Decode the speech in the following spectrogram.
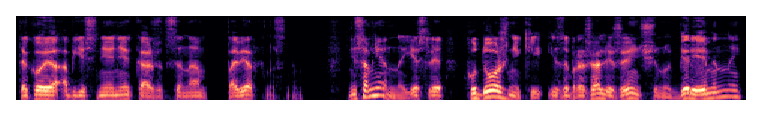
Такое объяснение кажется нам поверхностным. Несомненно, если художники изображали женщину беременной,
